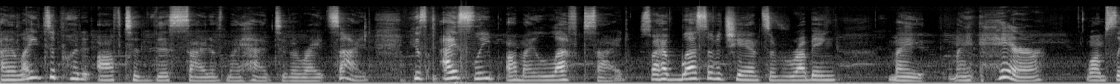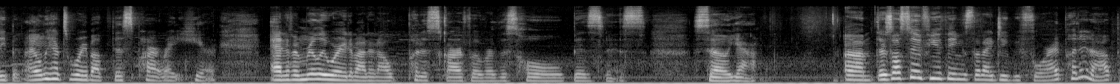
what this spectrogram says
I like to put it off to this side of my head, to the right side, because I sleep on my left side, so I have less of a chance of rubbing my my hair while I'm sleeping. I only have to worry about this part right here. And if I'm really worried about it, I'll put a scarf over this whole business. So yeah. Um, there's also a few things that I do before I put it up.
